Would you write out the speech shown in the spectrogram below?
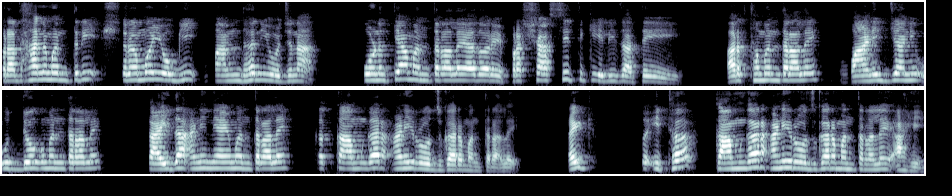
प्रधानमंत्री श्रमयोगी मानधन योजना कोणत्या मंत्रालयाद्वारे प्रशासित केली जाते? अर्थ मंत्रालय वाणिज्य आणि उद्योग मंत्रालय कायदा आणि न्याय मंत्रालय का कामगार आणि रोजगार मंत्रालय? राईट तर इथं कामगार आणि रोजगार मंत्रालय आहे.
